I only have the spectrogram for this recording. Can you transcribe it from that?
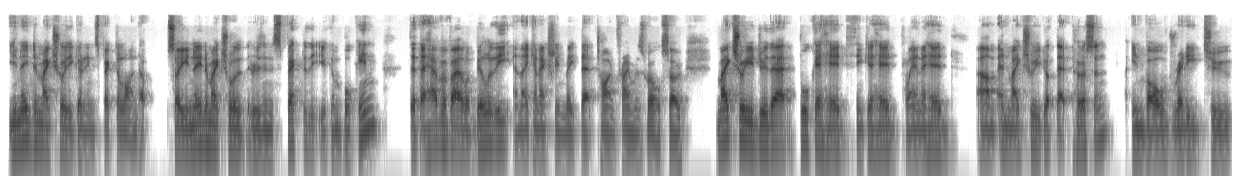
You need to make sure you've got an inspector lined up. So you need to make sure that there is an inspector that you can book in, that they have availability and they can actually meet that time frame as well. So make sure you do that, book ahead, think ahead, plan ahead, um, and make sure you've got that person involved, ready to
